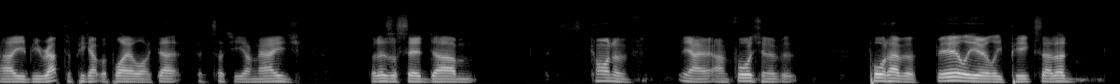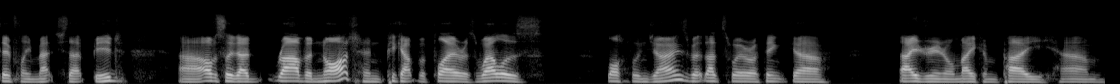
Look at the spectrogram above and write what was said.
Uh, you'd be rapt to pick up a player like that at such a young age. But as I said, um, it's kind of you know unfortunate, but Port have a fairly early pick, so they'd definitely match that bid. Uh, obviously, they'd rather not and pick up a player as well as Lachlan Jones, but that's where I think uh, Adrian will make them pay um,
